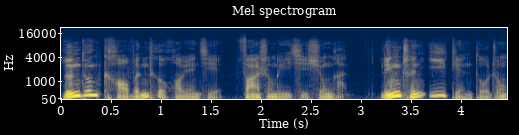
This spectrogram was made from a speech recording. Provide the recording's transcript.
伦敦考文特花园街发生了一起凶案。凌晨一点多钟，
